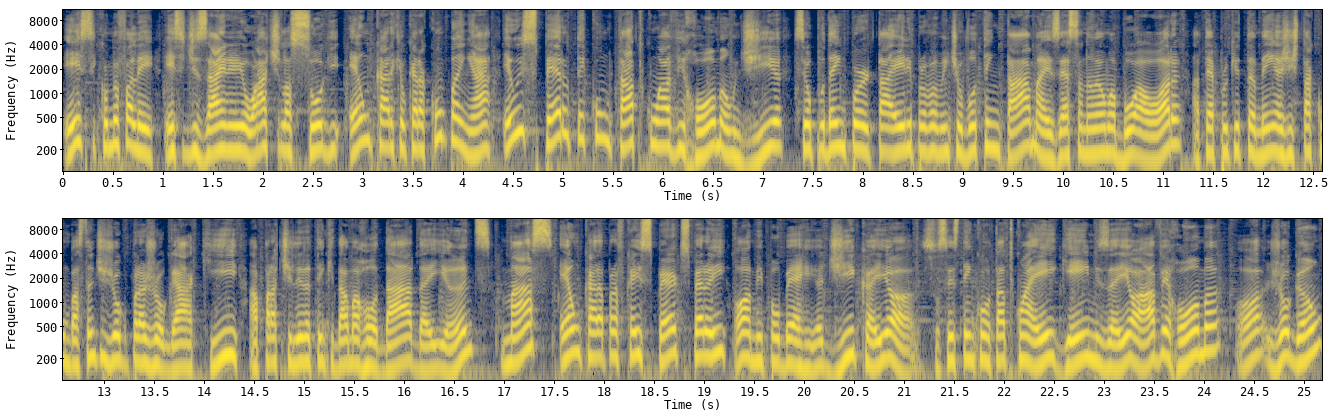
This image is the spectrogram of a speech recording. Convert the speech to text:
Esse, como eu falei, esse designer, o Atila Sog, é um cara que eu quero acompanhar. Eu espero ter contato com a Ave Roma um dia. Se eu puder importar ele, provavelmente eu vou tentar, mas essa não é uma boa hora, até porque também a gente tá com bastante jogo para jogar aqui. A prateleira tem que dar uma rodada aí antes, mas é um cara para ficar esperto. Espero aí, ó, MeepleBR, a dica aí, ó, se vocês têm contato com a A Games aí, ó, Ave Roma, ó, jogão.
